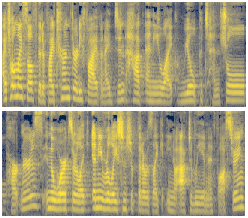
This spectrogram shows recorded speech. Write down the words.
I told myself that if I turned 35 and I didn't have any like real potential partners in the works or like any relationship that I was like, you know, actively in and fostering,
